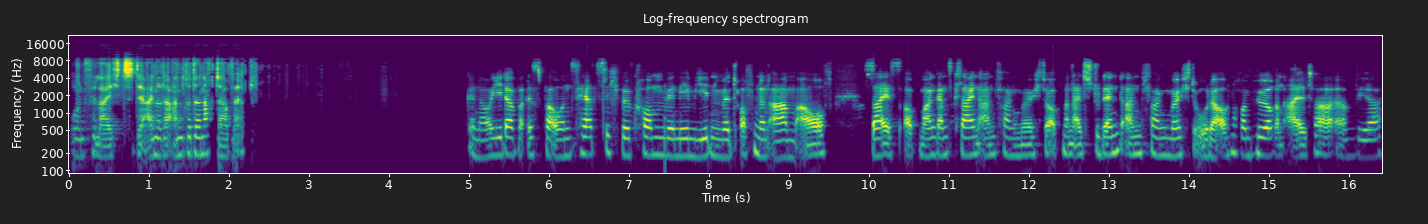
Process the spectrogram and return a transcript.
und vielleicht der ein oder andere danach da bleibt. Genau, jeder ist bei uns herzlich willkommen. Wir nehmen jeden mit offenen Armen auf, sei es, ob man ganz klein anfangen möchte, ob man als Student anfangen möchte oder auch noch im höheren Alter. Ähm, Wir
